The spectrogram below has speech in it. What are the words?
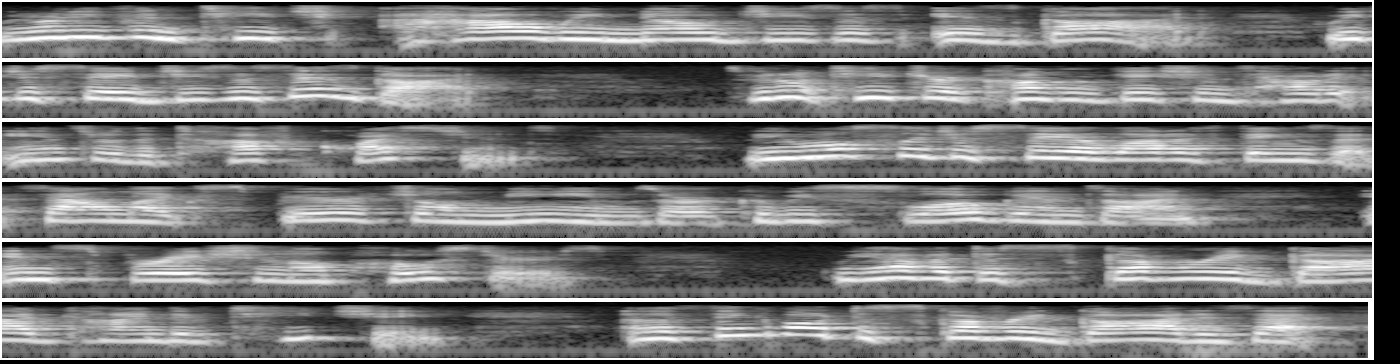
We don't even teach how we know Jesus is God. We just say Jesus is God. So we don't teach our congregations how to answer the tough questions. We mostly just say a lot of things that sound like spiritual memes or could be slogans on inspirational posters we have a discovery God kind of teaching. And the thing about discovering God is that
